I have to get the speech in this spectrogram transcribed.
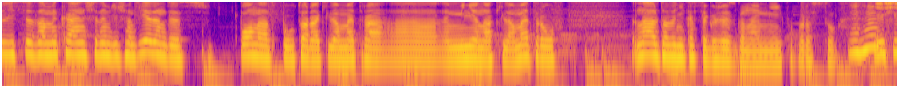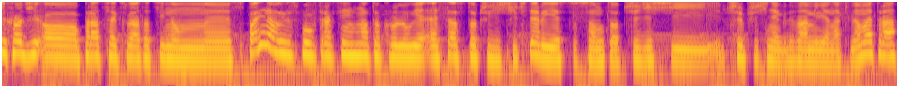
listę zamyka N71, to jest ponad 1,5 kilometra, miliona kilometrów. No ale to wynika z tego, że jest go najmniej po prostu. Mhm. Jeśli chodzi o pracę eksploatacyjną e, spalinowych zespołów trakcyjnych, no to króluje SA-134, jest to, są to 33,2 miliona kilometra.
